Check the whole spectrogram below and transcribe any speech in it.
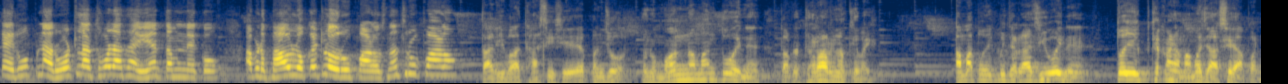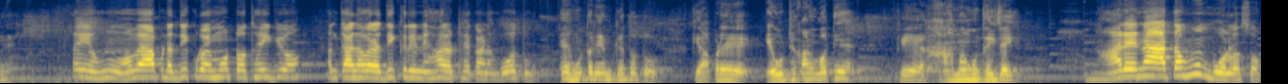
કઈ રૂપના રોટલા થોડા થાય એ તમને કહું. આપણે ભાવલો કેટલો રૂપાળો છે? નથી રૂપાળો? તારી વાત હાસી છે પણ જો એનું મન ન માનતું હોય ને તો આપણે ધરાર ન કહેવાય. આમાં તો એકબીજા રાજી હોય ને તો એ ઠેકાણામાં મજા છે આપણને. તો એ હું હવે આપણો દીકરો મોટો થઈ ગયો અને કાલે હવે આ દીકરીને હારો ઠેકાણે ગોતું. એ હું તને એમ કહેતો હતો કે આપણે એવું ઠેકાણું ગોતીએ કે હામ હામું થઈ જાય? ના રે ના આ તમે હું બોલો છો?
